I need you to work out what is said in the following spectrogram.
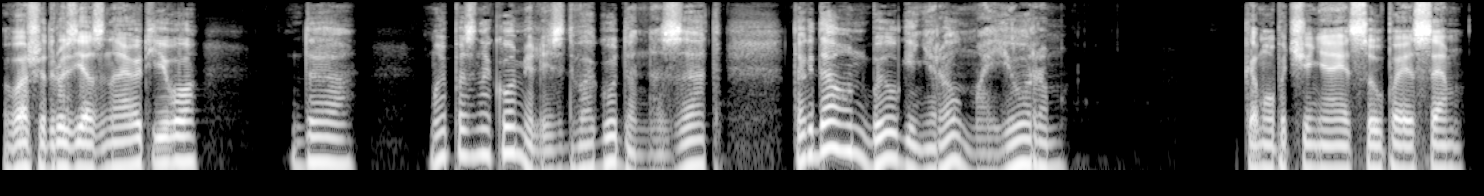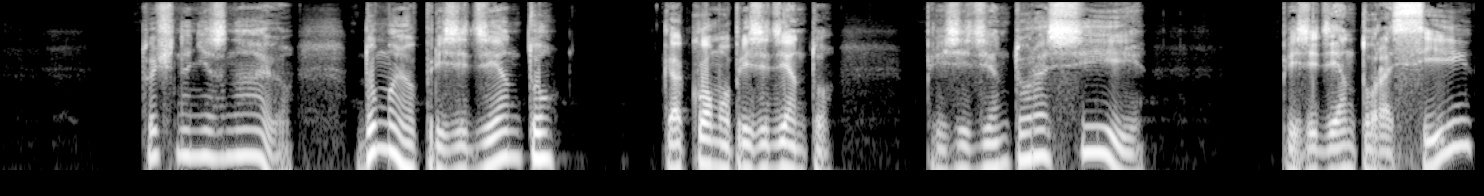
Ваши друзья знают его? Да. Мы познакомились два года назад. Тогда он был генерал-майором. Кому подчиняется УПСМ? Точно не знаю. Думаю, президенту. Какому президенту? Президенту России. Президенту России?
